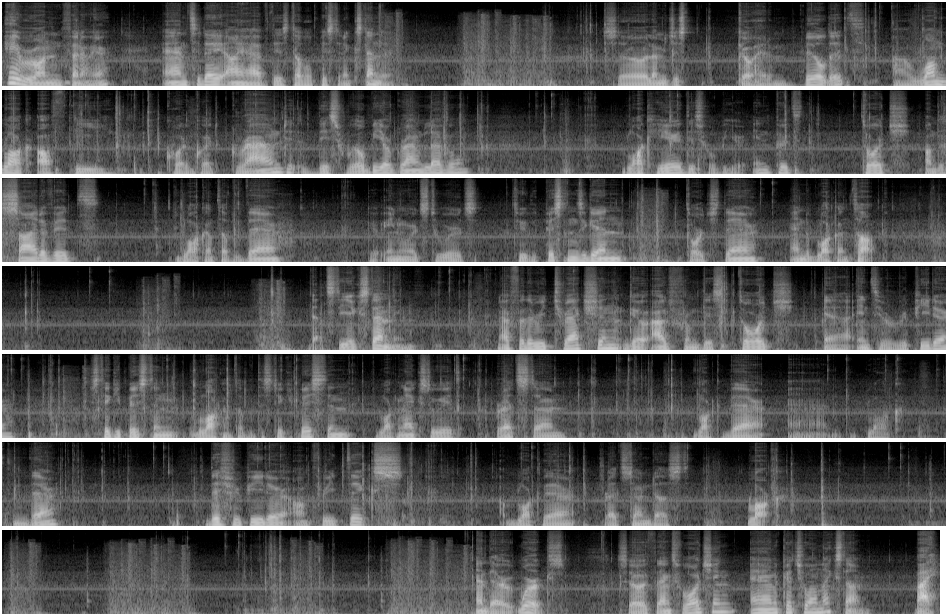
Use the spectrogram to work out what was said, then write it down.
Hey everyone, Fenno here, and today I have this double piston extender. So let me just go ahead and build it. Uh, one block off the quote-unquote ground, this will be your ground level. Block here, this will be your input. Torch on the side of it, block on top of there. Go inwards towards to the pistons again, torch there, and a block on top. That's the extending. Now for the retraction, go out from this torch uh, into a repeater, sticky piston, block on top of the sticky piston, block next to it, redstone, block there and block there. This repeater on three ticks, block there, redstone dust, block. And there it works. So thanks for watching and I'll catch you all next time. Bye.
